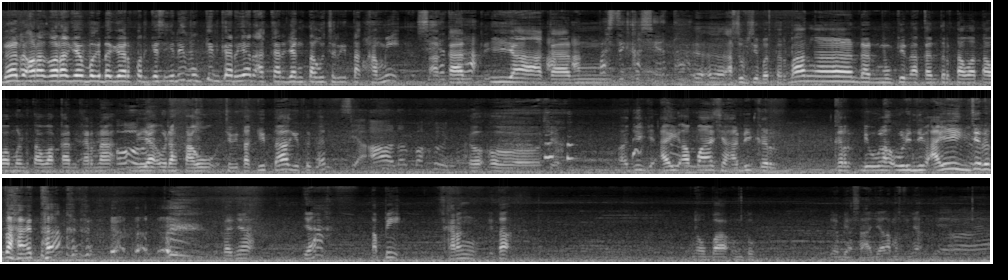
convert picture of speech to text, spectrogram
Dan orang-orang yang mendengar podcast ini mungkin kalian akan yang tahu cerita kami Si akan Eta. iya A- akan pasti kasih eta eh, eh, asumsi berterbangan dan mungkin akan tertawa-tawa menertawakan karena Oh. dia udah tahu cerita kita gitu kan. si Alda Oh, oh siap. Aing apa si Hadi ker ker diulah-ulin jeung aing cerita eta. Katanya ya, tapi sekarang kita nyoba untuk ya biasa aja lah maksudnya. Yalah ya.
